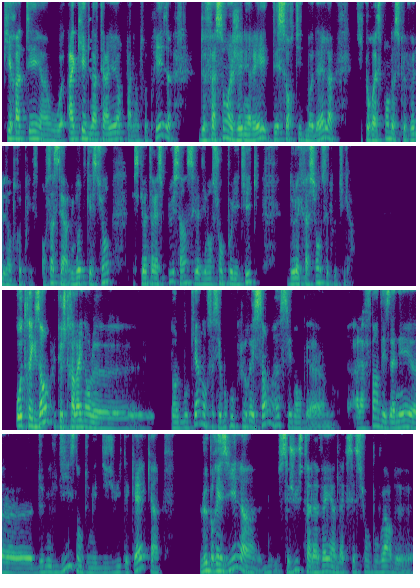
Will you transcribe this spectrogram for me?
piraté hein, ou hacké de l'intérieur par l'entreprise, de façon à générer des sorties de modèles qui correspondent à ce que veulent les entreprises. Bon, ça, c'est une autre question. Ce qui m'intéresse plus, hein, c'est la dimension politique de la création de cet outil-là. Autre exemple que je travaille dans le, dans bouquin, donc ça c'est beaucoup plus récent, c'est donc à la fin des années 2010, donc 2018 et quelques, le Brésil, c'est juste à la veille hein, de l'accession au pouvoir, de,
